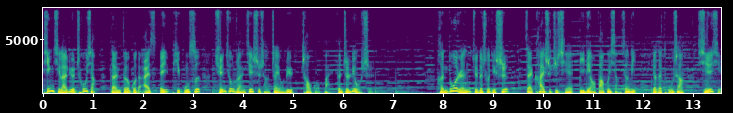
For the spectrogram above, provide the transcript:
听起来略抽象，但德国的 SAP 公司全球软件市场占有率超过百分之六十。很多人觉得设计师在开始之前一定要发挥想象力，要在图上写写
